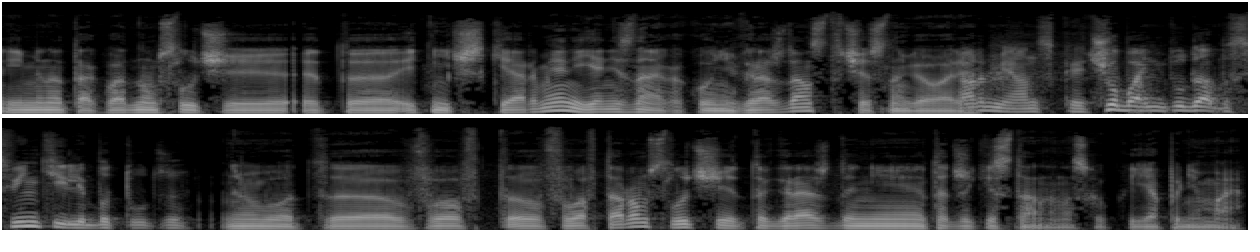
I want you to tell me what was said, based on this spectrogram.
Именно так. В одном случае это этнические армяне. Я не знаю, какое у них гражданство, честно говоря. Армянское. Чего бы они туда бы свинтили бы тут же? Вот. Э, во, во втором случае это граждане Таджикистана, насколько я понимаю.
